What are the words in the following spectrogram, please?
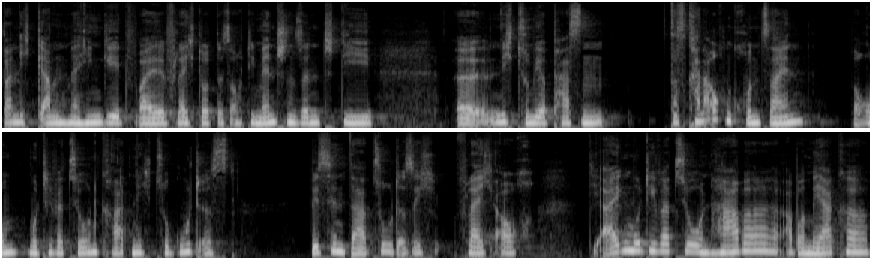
da nicht gern mehr hingeht, weil vielleicht dort das auch die Menschen sind, die äh, nicht zu mir passen. Das kann auch ein Grund sein warum Motivation gerade nicht so gut ist. Bis hin dazu, dass ich vielleicht auch die Eigenmotivation habe, aber merke,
